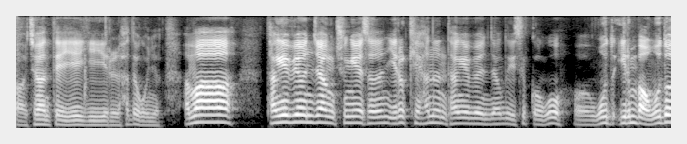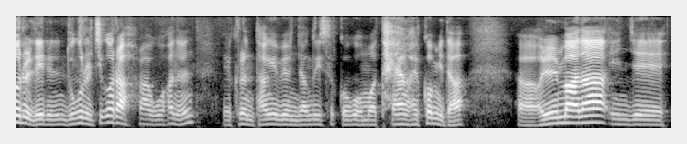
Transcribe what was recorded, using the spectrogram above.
어, 저한테 얘기를 하더군요. 아마 당협위원장 중에서는 이렇게 하는 당협위원장도 있을 거고 어, 오더, 이른바 오더를 내리는 누구를 찍어라라고 하는 예, 그런 당협위원장도 있을 거고 뭐 다양할 겁니다. 어, 얼마나 이제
